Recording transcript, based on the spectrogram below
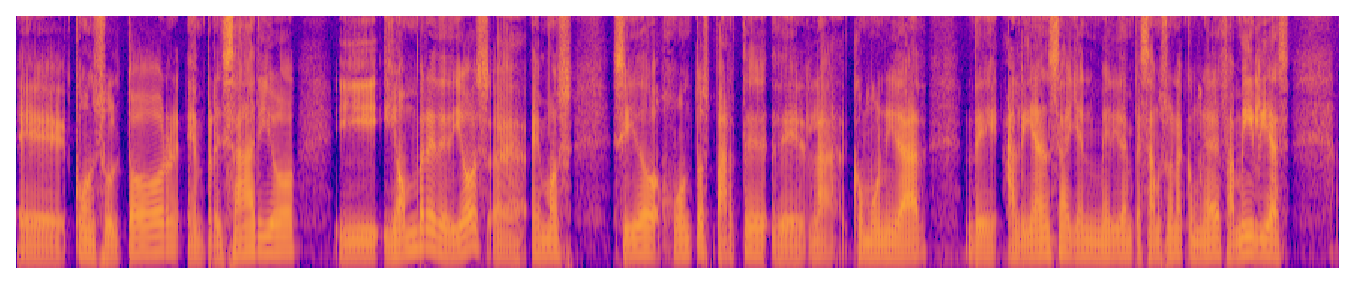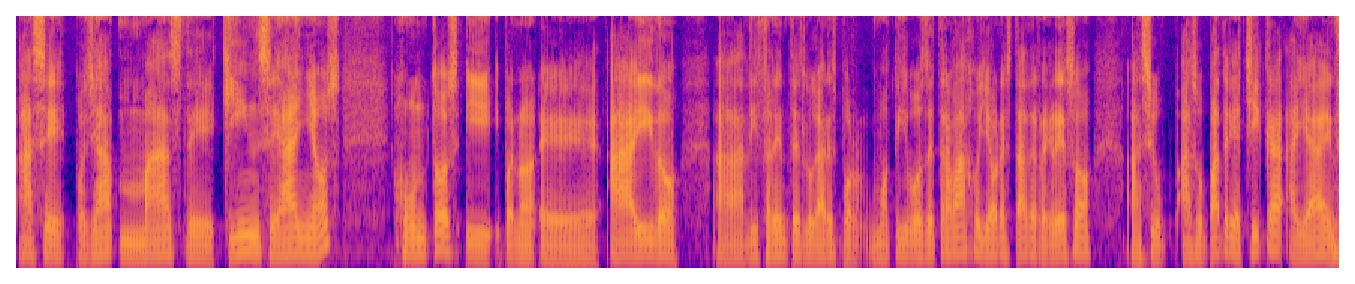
eh, consultor, empresario y, hombre de Dios. Eh, hemos sido juntos parte de la comunidad de Alianza y en Mérida empezamos una comunidad de familias hace pues ya más de 15 años juntos y, bueno, eh, ha ido a diferentes lugares por motivos de trabajo y ahora está de regreso a su, a su patria chica allá en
